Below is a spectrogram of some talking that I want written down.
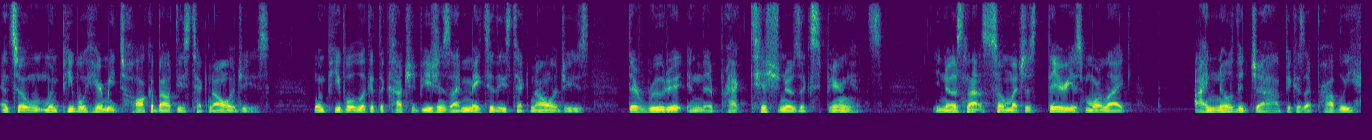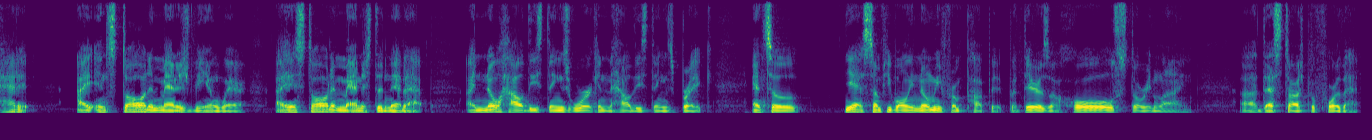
And so when people hear me talk about these technologies, when people look at the contributions I make to these technologies, they're rooted in their practitioner's experience. You know, it's not so much as theory, it's more like I know the job because I probably had it. I installed and managed VMware. I installed and managed the NetApp. I know how these things work and how these things break. And so, yeah, some people only know me from Puppet, but there is a whole storyline uh, that starts before that.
